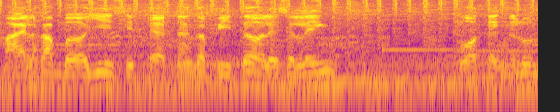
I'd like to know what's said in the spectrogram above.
หมายแล้วครับเบอร์ 21 นั่นก็ปีเตอร์เลสลิงตัวเต็งในรุ่น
